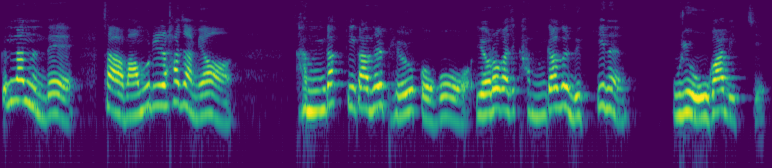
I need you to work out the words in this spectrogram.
끝났는데 자, 마무리를 하자면 감각기관을 배울 거고 여러 가지 감각을 느끼는 우리 오감 있지.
